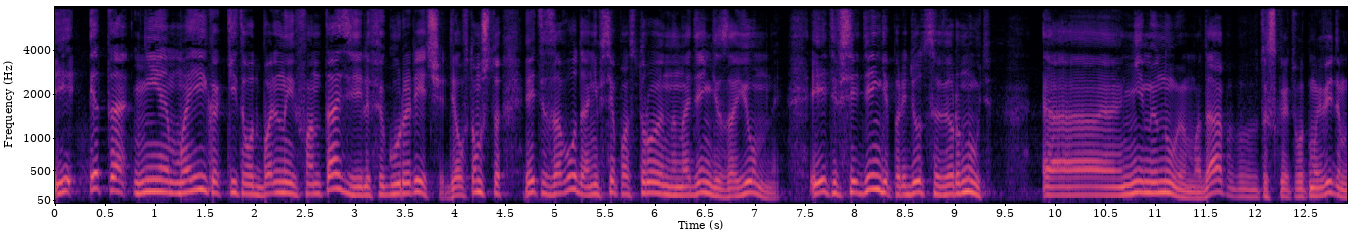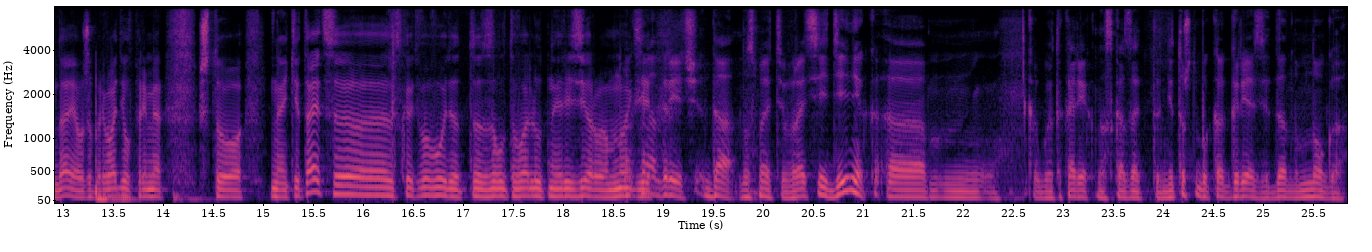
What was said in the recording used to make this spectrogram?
И это не мои какие-то вот больные фантазии или фигуры речи. Дело в том, что эти заводы, они все построены на деньги заемные. И эти все деньги придется вернуть э, неминуемо, да, так сказать, вот мы видим, да, я уже приводил в пример, что э, китайцы, э, так сказать, выводят золотовалютные резервы, многие... Максим Андреевич, да, но смотрите, в России денег, как бы это корректно сказать, -то, не то чтобы как грязи, да, но много,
